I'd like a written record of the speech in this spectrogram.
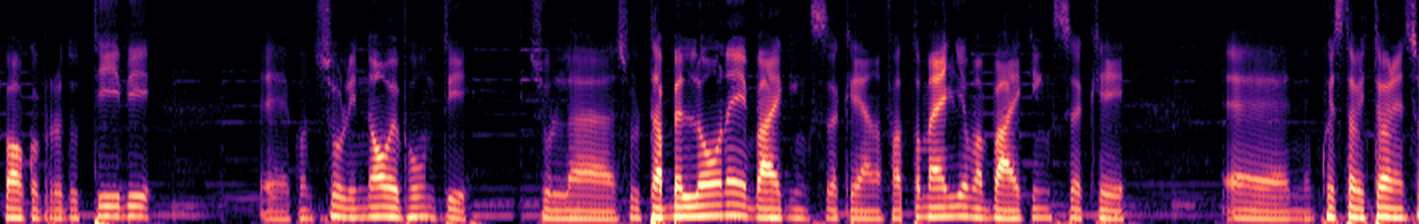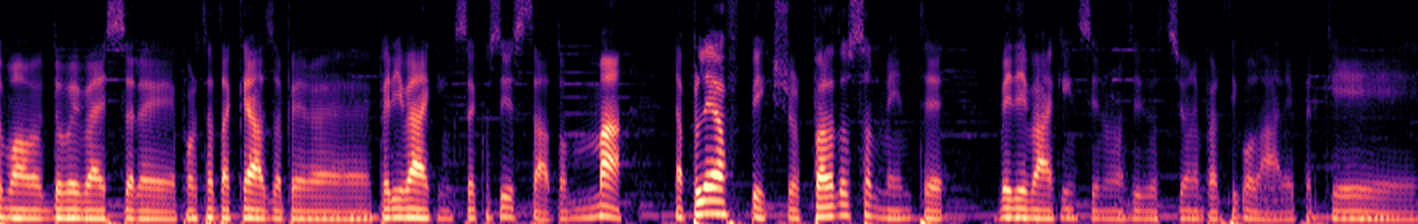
poco produttivi, eh, con soli 9 punti sul, sul tabellone. Vikings che hanno fatto meglio, ma Vikings che eh, questa vittoria insomma doveva essere portata a casa per, eh, per, i Vikings e così è stato ma la playoff picture paradossalmente vede i Vikings in una situazione particolare perché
